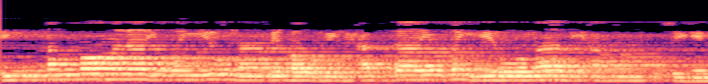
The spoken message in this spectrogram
إن الله لا يغير ما بقوم حتى يغيروا ما بأنفسهم.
